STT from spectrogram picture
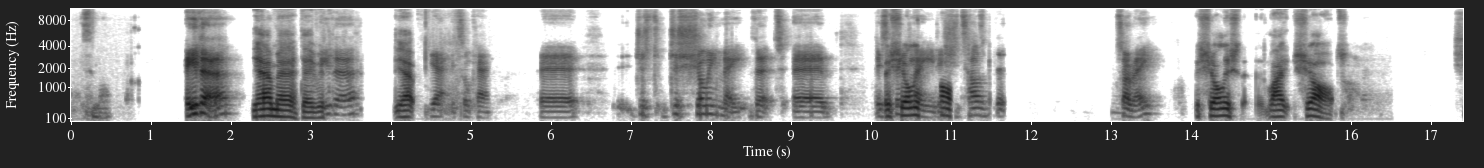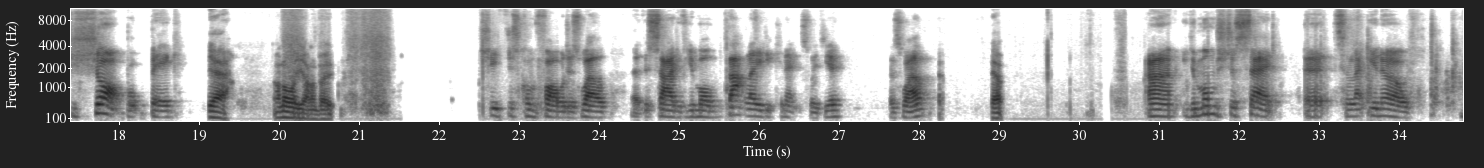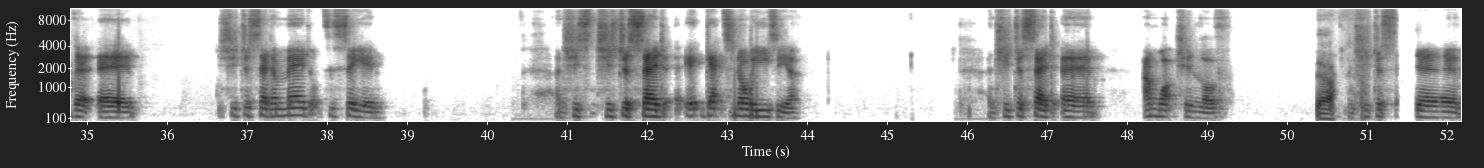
Are you there? Yeah, mate, Are David. you there? Yep. Yeah, it's okay. Uh, just just showing me that um, this Is she big only lady, small? she tells me that. Sorry, Is she only like short? she's short but big. Yeah. I know what you're on about. She's just come forward as well at the side of your mum. That lady connects with you as well. Yep. And your mum's just said uh, to let you know that uh, she just said I'm made up to seeing. And she's she's just said it gets no easier. And she just said, um, I'm watching love. Yeah. And she just said,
